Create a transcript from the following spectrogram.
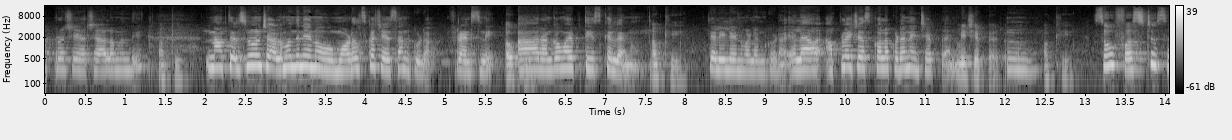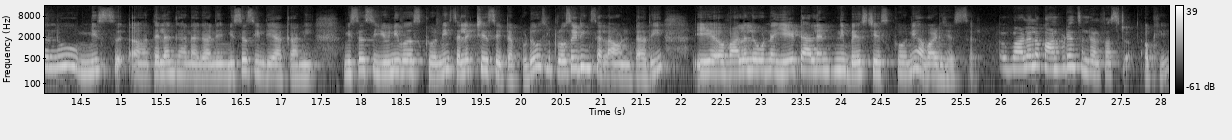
అప్రోచ్ అయ్యారు చాలా మంది. ఓకే. నాకు తెలిసిన వాళ్ళు చాలా మంది నేను మోడల్స్గా చేశాను కూడా ఫ్రెండ్స్ని. ఆ రంగం వైపు తీసుకెళ్ళాను. ఓకే. తెలియలేని వాళ్ళని కూడా. ఎలా అప్లై చేసుకోవాలో కూడా నేను చెప్పాను. మీరు చెప్పారు. ఓకే. సో ఫస్ట్ అసలు మిస్ తెలంగాణ కానీ మిస్సెస్ ఇండియా కానీ మిస్సెస్ యూనివర్స్ కొని సెలెక్ట్ చేసేటప్పుడు అసలు ప్రొసీడింగ్స్ ఎలా ఉంటుంది? ఏ వాళ్ళలో ఉన్న ఏ టాలెంట్ని బేస్ చేసుకొని అవార్డు చేస్తారు? వాళ్ళలో కాన్ఫిడెన్స్ ఉండాలి ఫస్ట్ ఓకే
